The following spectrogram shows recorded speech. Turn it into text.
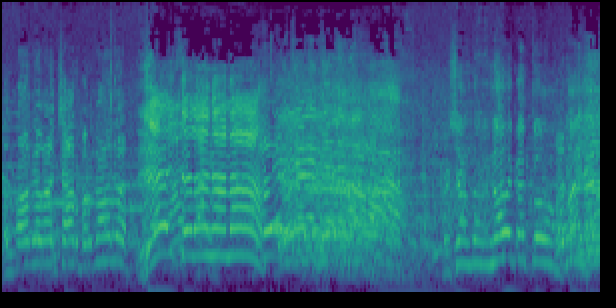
चार बरकार जय तेलंगाना प्रशांत नाला कत्तो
